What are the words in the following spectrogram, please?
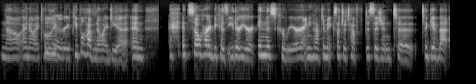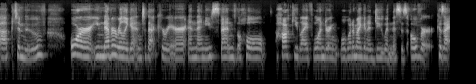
No, I know. I totally mm-hmm. agree. People have no idea. And it's so hard because either you're in this career and you have to make such a tough decision to to give that up to move or you never really get into that career and then you spend the whole hockey life wondering well what am i going to do when this is over? Because i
